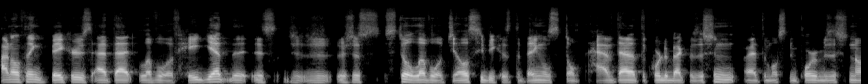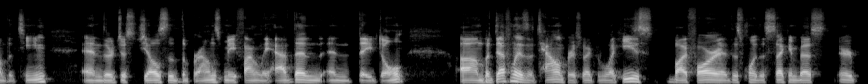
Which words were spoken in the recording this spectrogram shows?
I don't think Baker's at that level of hate yet. There's just still a level of jealousy because the Bengals don't have that at the quarterback position at the most important position on the team, and they're just jealous that the Browns may finally have that and, and they don't. Um, but definitely as a talent perspective, like he's by far at this point the second best, or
